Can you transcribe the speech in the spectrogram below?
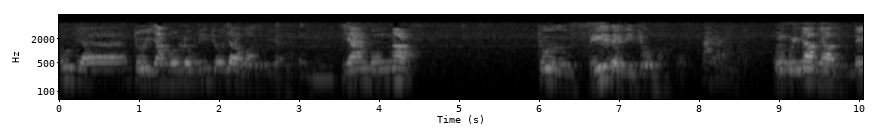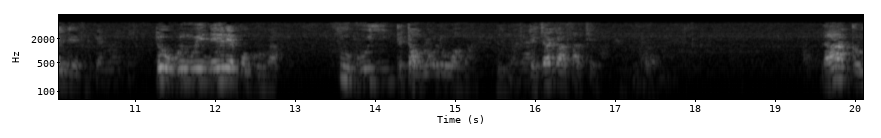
ဟုတ်ဗျာတို့ရန်ကုန်လုံကြီးပြောကြပါလို့ရ ရန်ကုန်ကတို့ဈေးတယ်ဒီပြောမှာပေါ့မှန်ပါဗျာဝင်ဝင်များများတယ်နည်းနည်းတယ်တို့ဝင်ဝင်နေတဲ့ပုဂ္ဂိုလ်ကစုဘူးကြီးတတောင်လုံးလောက်ပါပါတကြကစားတယ်လာကုံ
